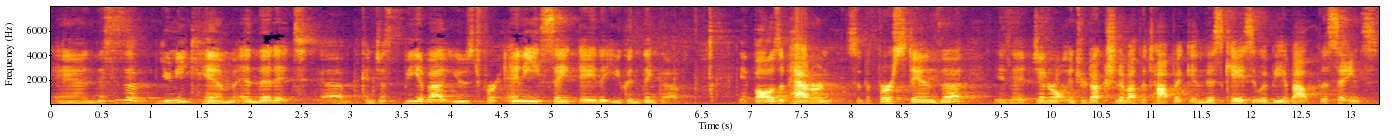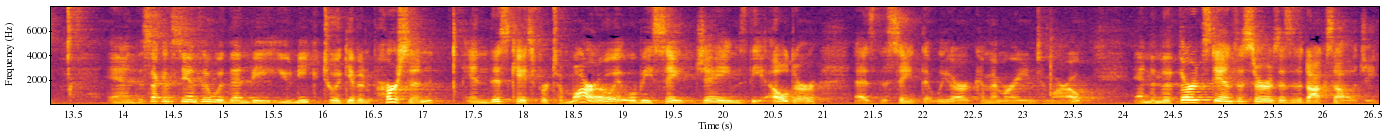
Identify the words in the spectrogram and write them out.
And this is a unique hymn in that it uh, can just be about used for any saint day that you can think of. It follows a pattern. So the first stanza is a general introduction about the topic. In this case, it would be about the saints. And the second stanza would then be unique to a given person. In this case, for tomorrow, it will be St. James the Elder as the saint that we are commemorating tomorrow. And then the third stanza serves as the doxology.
